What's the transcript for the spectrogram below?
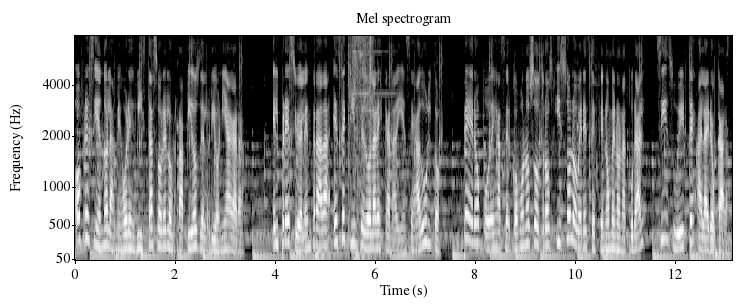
ofreciendo las mejores vistas sobre los rápidos del río Niágara. El precio de la entrada es de 15 dólares canadienses adulto, pero podés hacer como nosotros y solo ver este fenómeno natural sin subirte al aerocar.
